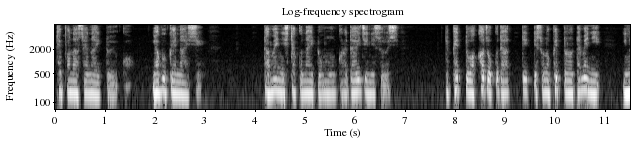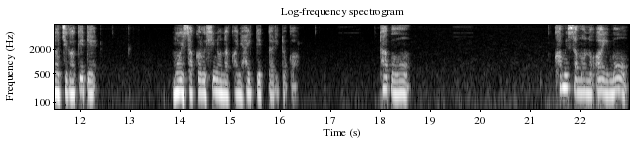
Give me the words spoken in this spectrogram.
手放せないというか、破けないし、ダメにしたくないと思うから大事にするし。で、ペットは家族だって言って、そのペットのために命がけで燃え盛る火の中に入っていったりとか。多分、神様の愛も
